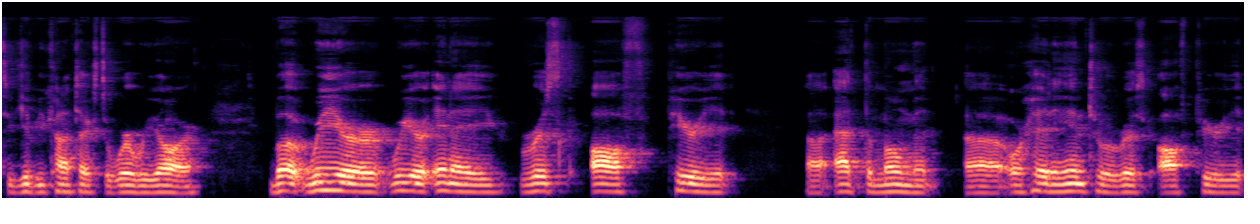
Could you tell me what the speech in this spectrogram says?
to give you context to where we are but we are we are in a risk off period uh, at the moment, uh, or heading into a risk off period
